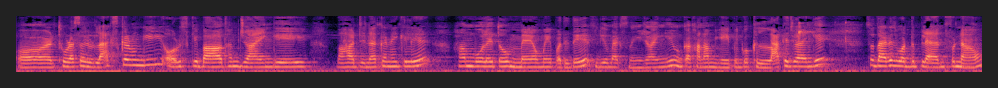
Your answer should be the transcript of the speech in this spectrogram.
और थोड़ा सा रिलैक्स करूँगी और उसके बाद हम जाएँगे बाहर डिनर करने के लिए। हम बोले तो मैं और मेरे पतिदेव वीडियो मैक्स नहीं जाएँगे उनका खाना हम यहीं पे उनको खिला के जाएँगे। So that is what the plan for now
